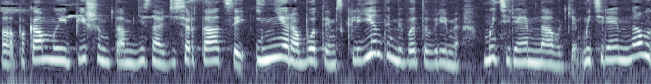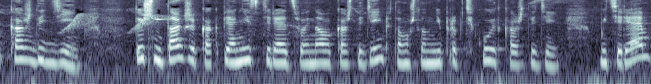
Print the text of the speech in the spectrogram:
а, пока мы пишем там, не знаю, диссертации и не работаем с клиентами в это время, мы теряем навыки. Мы теряем навык каждый день. Точно так же, как пианист теряет свой навык каждый день, потому что он не практикует каждый день. Мы теряем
